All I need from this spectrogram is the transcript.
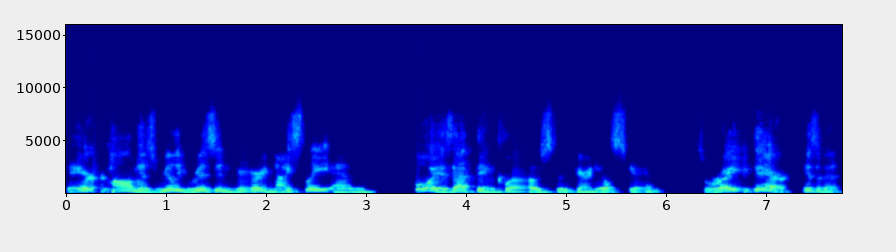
The air column has really risen very nicely, and boy, is that thing close to the perineal skin. It's right there, isn't it?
